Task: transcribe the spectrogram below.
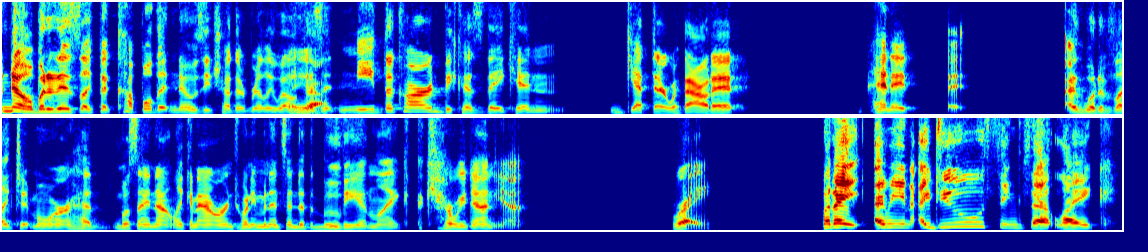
No, but it is like the couple that knows each other really well Yeah. doesn't need the card because they can get there without it. And it, it- I would have liked it more had was I not like an hour and 20 minutes into the movie and like, okay, are we done yet? right. But I I mean I do think that like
